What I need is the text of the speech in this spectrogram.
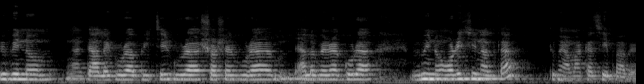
বিভিন্ন ডালের গুঁড়া বিটের গুঁড়া শশার গুঁড়া অ্যালোভেরা গুঁড়া, বিভিন্ন অরিজিনালটা তুমি আমার কাছেই পাবে।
